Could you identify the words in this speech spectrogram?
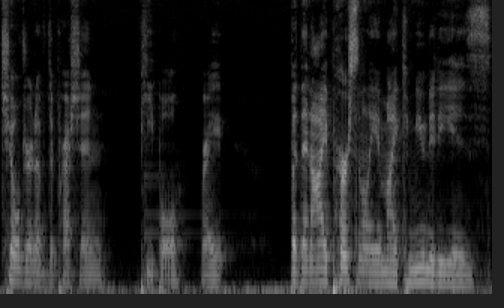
children of depression people, right? But then I personally in my community is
